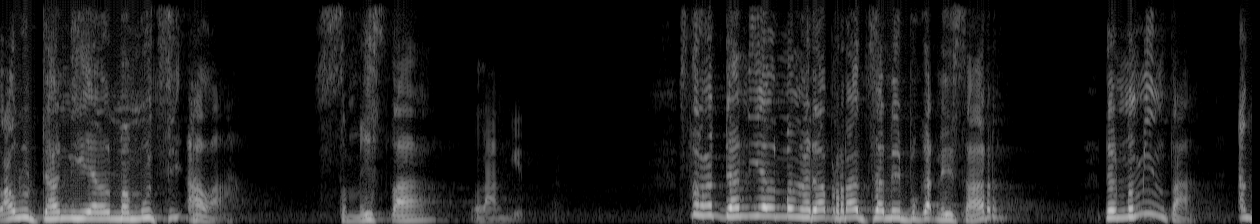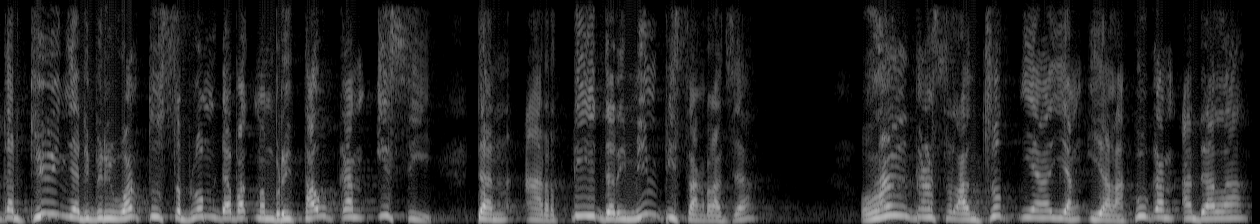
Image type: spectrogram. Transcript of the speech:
Lalu Daniel memuji Allah semesta langit. Setelah Daniel menghadap Raja Nebukadnezar dan meminta agar dirinya diberi waktu sebelum dapat memberitahukan isi dan arti dari mimpi sang raja, langkah selanjutnya yang ia lakukan adalah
